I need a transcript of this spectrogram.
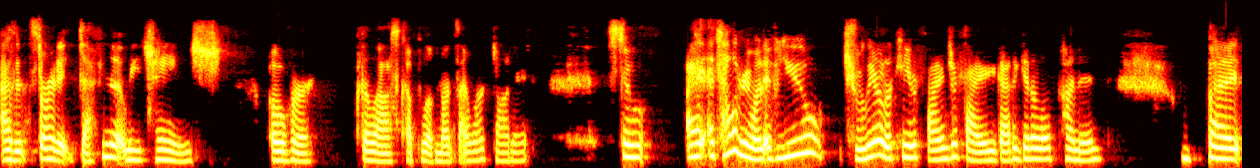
as it started, definitely changed over the last couple of months I worked on it. So I, I tell everyone, if you truly are looking to find your fire, you got to get a little pun in but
